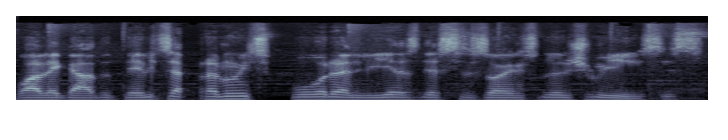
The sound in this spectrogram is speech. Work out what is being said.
o alegado deles é para não expor ali as decisões dos juízes.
